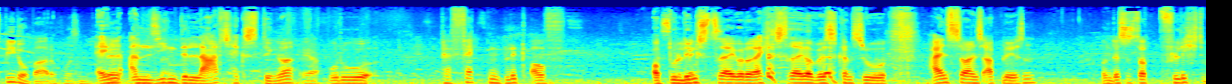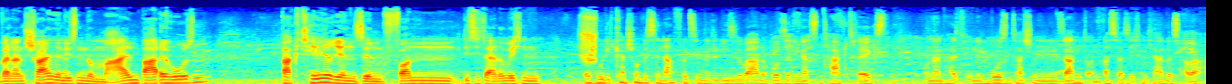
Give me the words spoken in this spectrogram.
Speedo-Badehosen. eng anliegende Latex-Dinger, Ja. wo du perfekten Blick auf, ob du Linksträger oder Rechtsträger bist, kannst du eins zu eins ablesen. Und das ist dort Pflicht, weil anscheinend in Ja. diesen normalen Badehosen Bakterien sind, von, die sich da in irgendwelchen. Ja gut, ich kann schon ein bisschen nachvollziehen, wie du diese Badehose den ganzen Tag trägst und dann halt in den Hosentaschen Sand und was weiß ich nicht alles, aber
